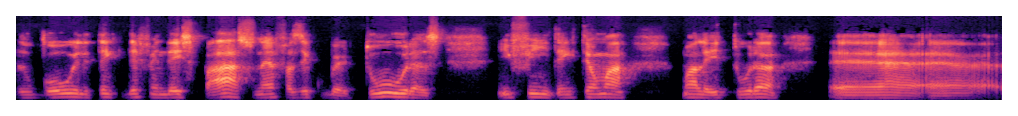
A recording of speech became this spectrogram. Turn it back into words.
do gol, ele tem que defender espaço, né? Fazer coberturas, enfim, tem que ter uma, uma leitura é, é,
